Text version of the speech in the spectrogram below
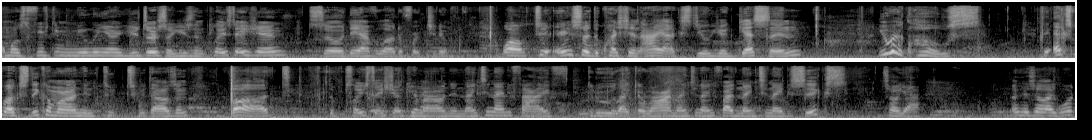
almost 50 million users are using PlayStation, so they have a lot of work to do. Well, to answer the question I asked you, you're guessing. You were close. The Xbox did come around in 2000, but the PlayStation came around in 1995 through like around 1995, 1996. So yeah. Okay, so like what?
